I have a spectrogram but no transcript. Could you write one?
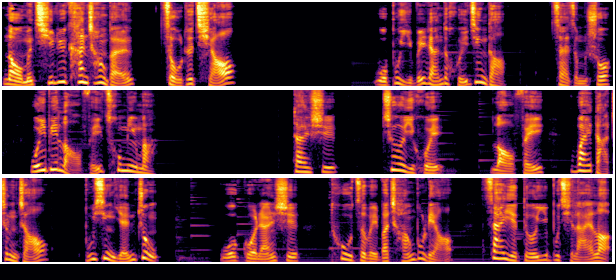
那我们骑驴看唱本，走着瞧。我不以为然的回敬道：“再怎么说，我也比老肥聪明嘛。”但是这一回，老肥歪打正着，不幸严重，我果然是兔子尾巴长不了，再也得意不起来了。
